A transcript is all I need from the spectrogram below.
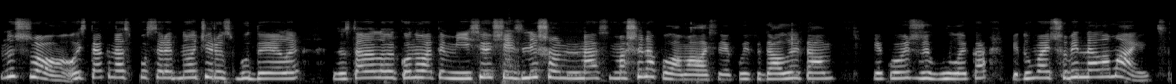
Ну що, ось так нас посеред ночі розбудили. Заставили виконувати місію. Ще й злі, що в нас машина поламалася, якусь дали там якогось жигулика. І думають, що він не ламається.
